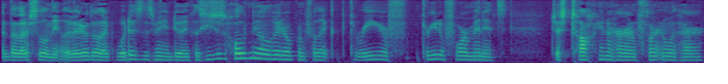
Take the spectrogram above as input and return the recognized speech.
and they're still in the elevator. They're like what is this man doing? Because he's just holding the elevator open for like three or f- three to four minutes just talking to her and flirting with her.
